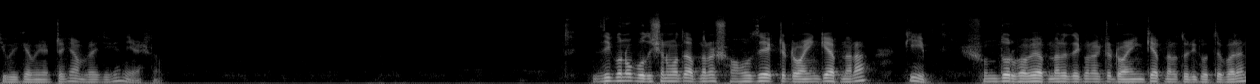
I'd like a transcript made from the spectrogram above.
টিভি ক্যাবিনেটটাকে আমরা এদিকে নিয়ে আসলাম। যে কোনো পজিশন মতো আপনারা সহজে একটা ড্রয়িংকে আপনারা কি সুন্দরভাবে আপনারা যে কোনো একটা ড্রয়িংকে আপনারা তৈরি করতে পারেন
